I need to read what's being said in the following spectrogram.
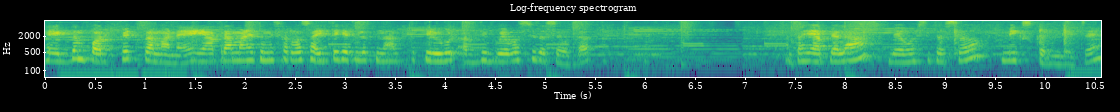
हे एकदम परफेक्ट प्रमाण आहे. याप्रमाणे तुम्ही सर्व साहित्य घेतलं ना तर तिळगुळ अगदी व्यवस्थित असे होतात. आता हे आपल्याला व्यवस्थित असं मिक्स करून घ्यायचं आहे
